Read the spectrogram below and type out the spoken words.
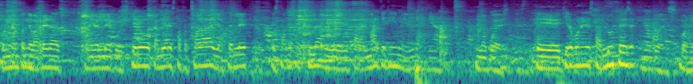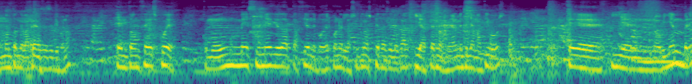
con un montón de barreras a nivel de, pues quiero cambiar esta fachada y hacerle esta cosa chula que para el marketing me viene genial. No puedes. Eh, quiero poner estas luces, no puedes. Bueno, un montón de barreras de ese tipo, ¿no? Entonces fue como un mes y medio de adaptación de poder poner las últimas piezas del local y hacernos realmente llamativos. Eh, y en noviembre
